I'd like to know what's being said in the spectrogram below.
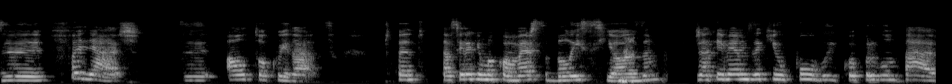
de falhar, de autocuidado. Portanto, está a ser aqui uma conversa deliciosa. Já tivemos aqui o público a perguntar.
